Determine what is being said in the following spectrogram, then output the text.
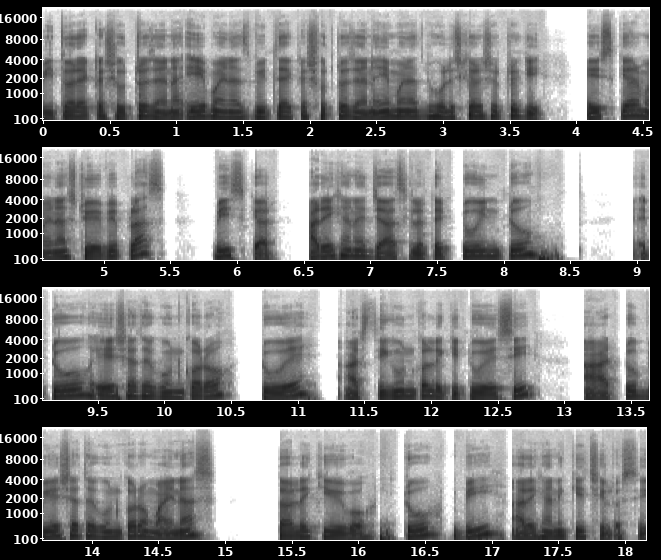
ভিতরে একটা সূত্র যায় না। এ মাইনাস বিতে একটা সূত্র যায় না। এ মাইনাস বি হোল স্কোয়ারের সূত্র কি? A square minus two a b plus b square আর এখানে যা ছিল তাই টু ইন্টু টু এর সাথে গুণ করো টু এ আর সি গুণ করলে কি টু এ সি আর টু বি এর সাথে গুণ করো মাইনাস তাহলে কি হইব? টু বি আর এখানে কি ছিল সি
